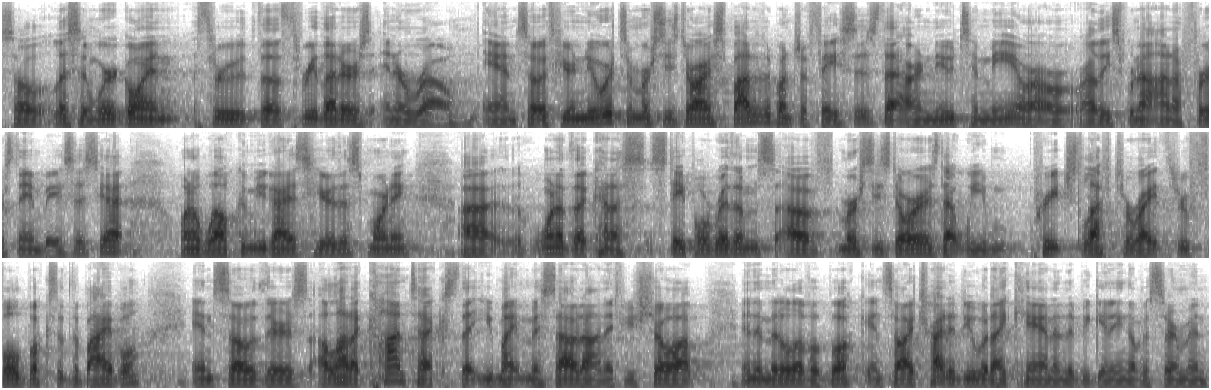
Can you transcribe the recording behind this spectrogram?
So, listen, we're going through the three letters in a row. And so, if you're newer to Mercy's Door, I spotted a bunch of faces that are new to me, or, or, or at least we're not on a first name basis yet. I want to welcome you guys here this morning. Uh, one of the kind of staple rhythms of Mercy's Door is that we preach left to right through full books of the Bible. And so, there's a lot of context that you might miss out on if you show up in the middle of a book. And so, I try to do what I can in the beginning of a sermon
